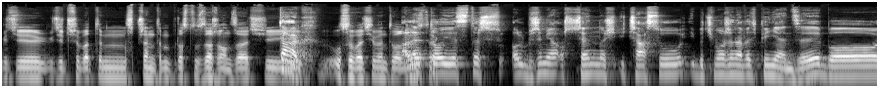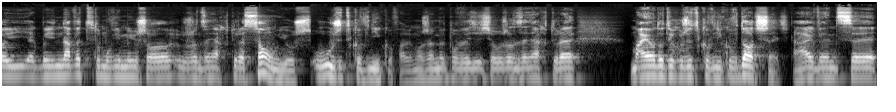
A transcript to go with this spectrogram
gdzie, gdzie trzeba tym sprzętem po prostu zarządzać i tak, usuwać ewentualne Ale to jest też olbrzymia oszczędność i czasu i być może nawet pieniędzy, bo jakby nawet tu mówimy już o urządzeniach, które są już u użytkowników, ale możemy powiedzieć o urządzeniach, które mają do tych użytkowników dotrzeć. Tak? Więc e,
